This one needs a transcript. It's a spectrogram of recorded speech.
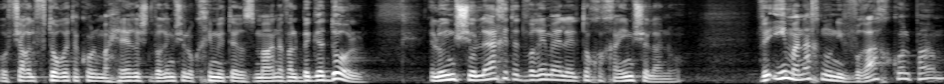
או אפשר לפתור את הכל מהר, יש דברים שלוקחים יותר זמן, אבל בגדול, אלוהים שולח את הדברים האלה אל תוך החיים שלנו, ואם אנחנו נברח כל פעם,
